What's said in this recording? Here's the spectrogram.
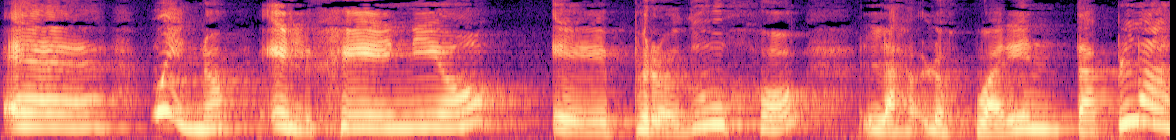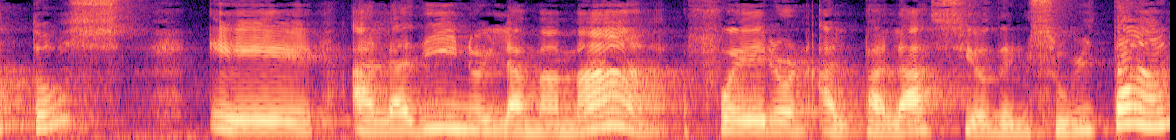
Eh, bueno, el genio eh, produjo los 40 platos, eh, Aladino y la mamá fueron al palacio del sultán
